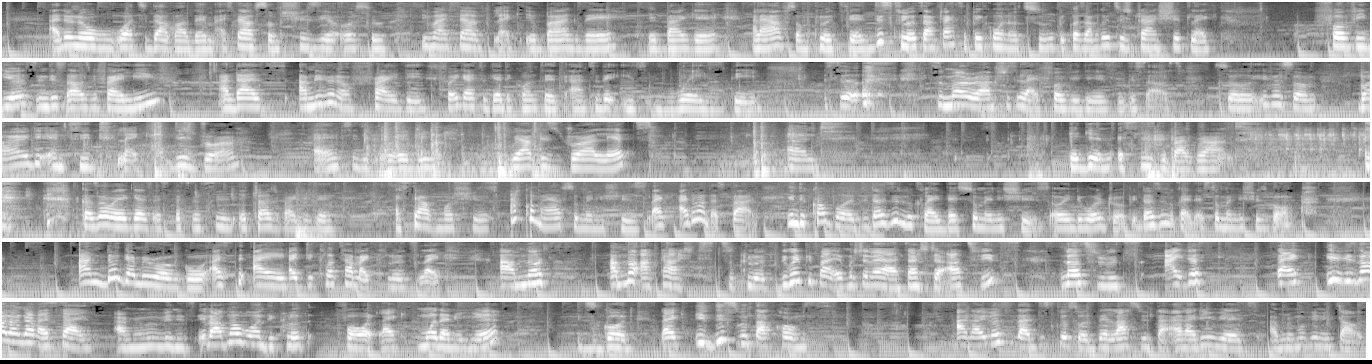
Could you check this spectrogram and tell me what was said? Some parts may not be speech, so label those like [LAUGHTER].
I don't know what to do about them. I still have some shoes here also. Even i still have like a bag there a bag here and i have some clothes here. These clothes i'm trying to pick one or two because i'm going to try and shoot like four videos in this house before i leave. And that's i'm leaving on friday for you guys to get the content. And today is wednesday so [LAUGHS] tomorrow i'm shooting like four videos in this house. So even some but i already emptied like this drawer. I emptied it already. We have this drawer left. And again excuse the background. [LAUGHS] Because were you guys expecting? See a trash bag is there. I still have more shoes. [LAUGHS] Come I have so many shoes? Like, I don't understand. In the cupboard, it doesn't look like there's so many shoes. Or in the wardrobe, it doesn't look like there's so many shoes. But, [SIGHS] and don't get me wrong, go. I, I, I declutter my clothes. Like, I'm not, I'm not attached to clothes. The way people are emotionally attached to outfits, not roots. I just, like, if it's no longer my size, I'm removing it. If I've not worn the clothes for like more than a year, it's gone like if this winter comes and i noticed that this clothes was there last winter and i didn't wear it i'm removing it out.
